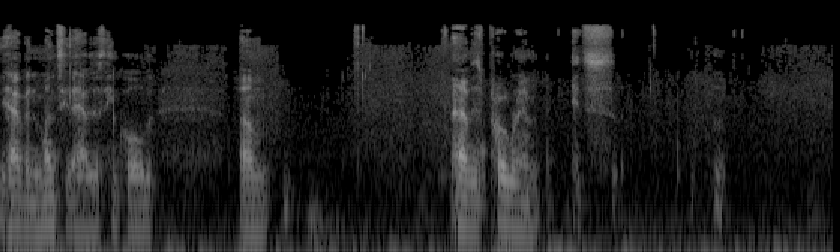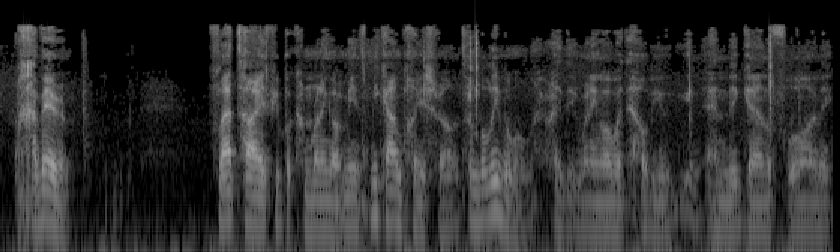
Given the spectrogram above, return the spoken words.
you have in Monsey, they have this thing called, um, I have this program, it's Chaverim. Flat tires, people come running over. I mean, it's Mikan Israel. It's unbelievable, right? They're running over to help you, and they get on the floor, and they,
